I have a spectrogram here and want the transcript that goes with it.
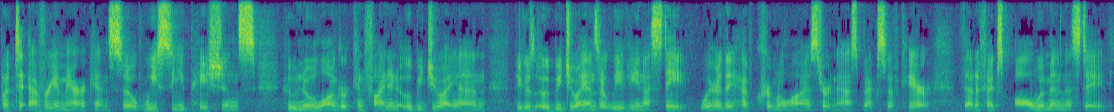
but to every American. So we see patients who no longer can find an OBGYN because OBGYNs are leaving a state where they have criminalized certain aspects of care. That affects all women in the state.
